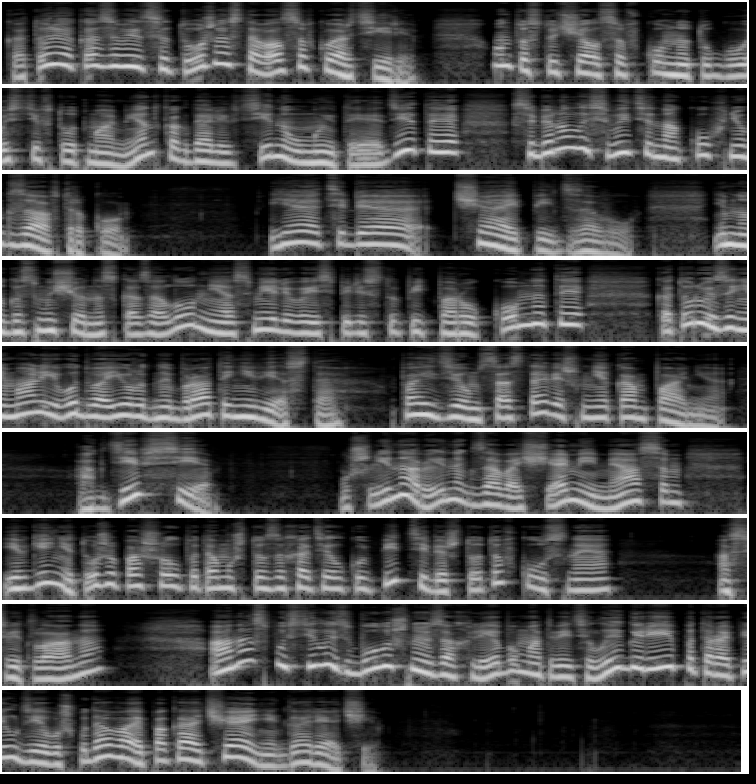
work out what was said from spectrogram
который, оказывается, тоже оставался в квартире. Он постучался в комнату гостей в тот момент, когда Левтина, умытая и одетая, собиралась выйти на кухню к завтраку. «Я тебя чай пить зову», — немного смущенно сказал он, не осмеливаясь переступить порог комнаты, которую занимали его двоюродный брат и невеста. «Пойдем, составишь мне компанию». «А где все?» «Ушли на рынок за овощами и мясом. Евгений тоже пошел, потому что захотел купить тебе что-то вкусное». «А Светлана?» она спустилась в булочную за хлебом, ответил Игорь и поторопил девушку. «Давай, пока чайник горячий».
